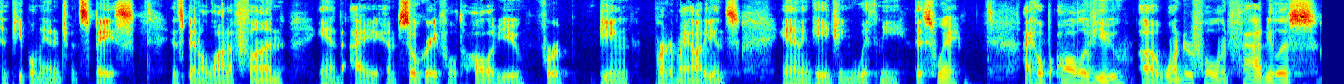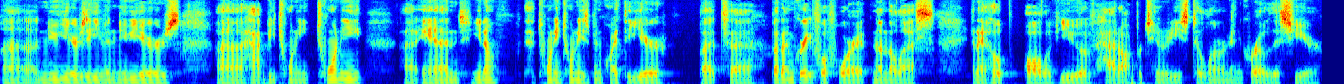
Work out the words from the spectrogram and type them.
and people management space. It's been a lot of fun. And I am so grateful to all of you for being part of my audience and engaging with me this way. I hope all of you a wonderful and fabulous uh, New Year's Eve and New Year's. Uh, happy 2020. Uh, and, you know, 2020 has been quite the year, but, uh, but I'm grateful for it nonetheless. And I hope all of you have had opportunities to learn and grow this year.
